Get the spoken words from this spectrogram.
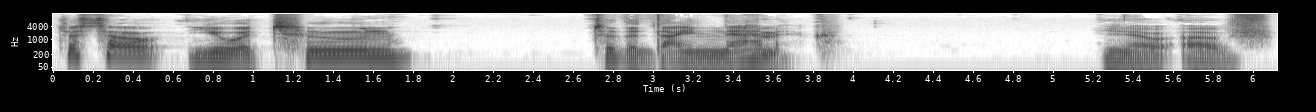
Just so you attune to the dynamic, you know, of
